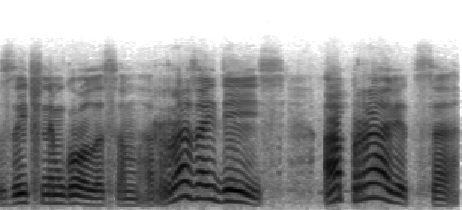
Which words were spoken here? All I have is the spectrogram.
зычным голосом. «Разойдись! Оправиться!»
